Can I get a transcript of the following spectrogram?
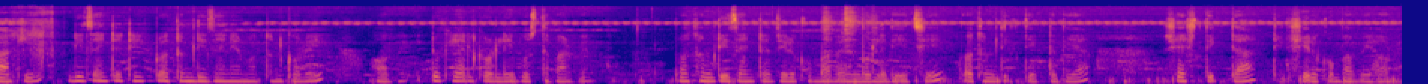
বাকি ডিজাইনটা ঠিক প্রথম ডিজাইনের মতন করেই হবে। একটু খেয়াল করলেই বুঝতে পারবেন। প্রথম ডিজাইনটা যেরকমভাবে আমি বলে দিয়েছি, প্রথম দিক দিকটা দেওয়া শেষ দিকটা ঠিক সেরকমভাবেই হবে।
